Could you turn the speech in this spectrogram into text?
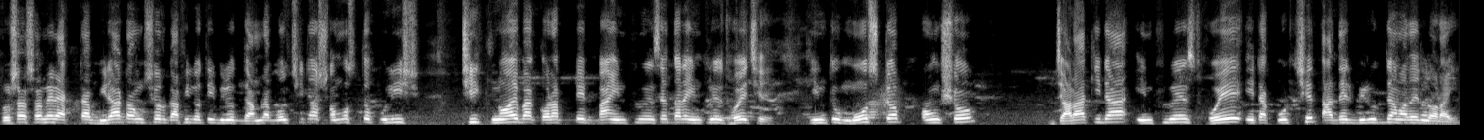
প্রশাসনের একটা বিরাট অংশের গাফিলতির বিরুদ্ধে। আমরা বলছি না সমস্ত পুলিশ ঠিক নয় বা করাপ্টেড বা ইনফ্লুয়েন্সের দ্বারা ইনফ্লুয়েসড হয়েছে। কিন্তু মোস্ট অফ অংশ যারা কিনা ইনফ্লুয়েসড হয়ে এটা করছে, তাদের বিরুদ্ধে আমাদের লড়াই।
